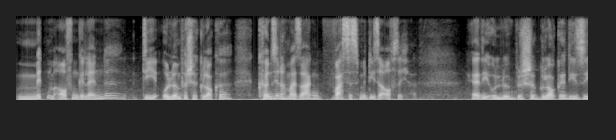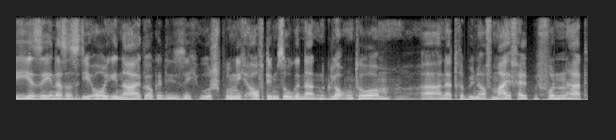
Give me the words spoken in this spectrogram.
mitten auf dem Gelände die olympische Glocke. Können Sie noch mal sagen, was es mit dieser auf sich hat? Ja, die olympische Glocke, die Sie hier sehen, das ist die Originalglocke, die sich ursprünglich auf dem sogenannten Glockenturm äh, an der Tribüne auf Maifeld befunden hat.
